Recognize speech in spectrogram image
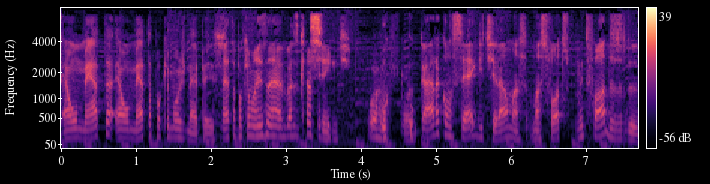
É um meta, é um meta Pokémon Snap, é isso. Meta Pokémon, né, basicamente. Porra, O, o cara consegue tirar umas, umas fotos muito fodas do,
